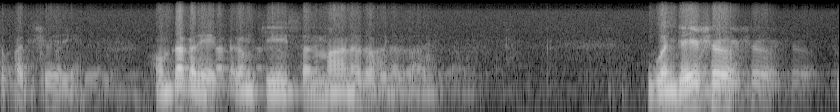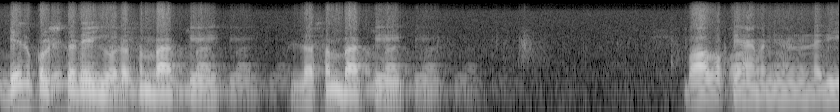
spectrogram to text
څخه پاتې شوی دی هم دغه کوم چې سلمان او د ابو دردا ګنجایش بالکل شته دی یو لسم باب کې لسم باب کې باب قیام النبی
